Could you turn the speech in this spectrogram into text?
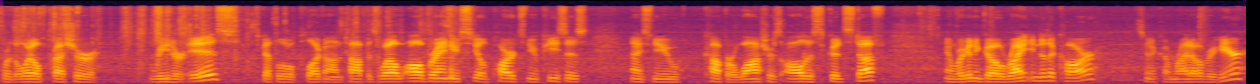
where the oil pressure reader is. It's got the little plug on top as well. All brand new sealed parts, new pieces, nice new copper washers, all this good stuff. And we're gonna go right into the car. It's gonna come right over here.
